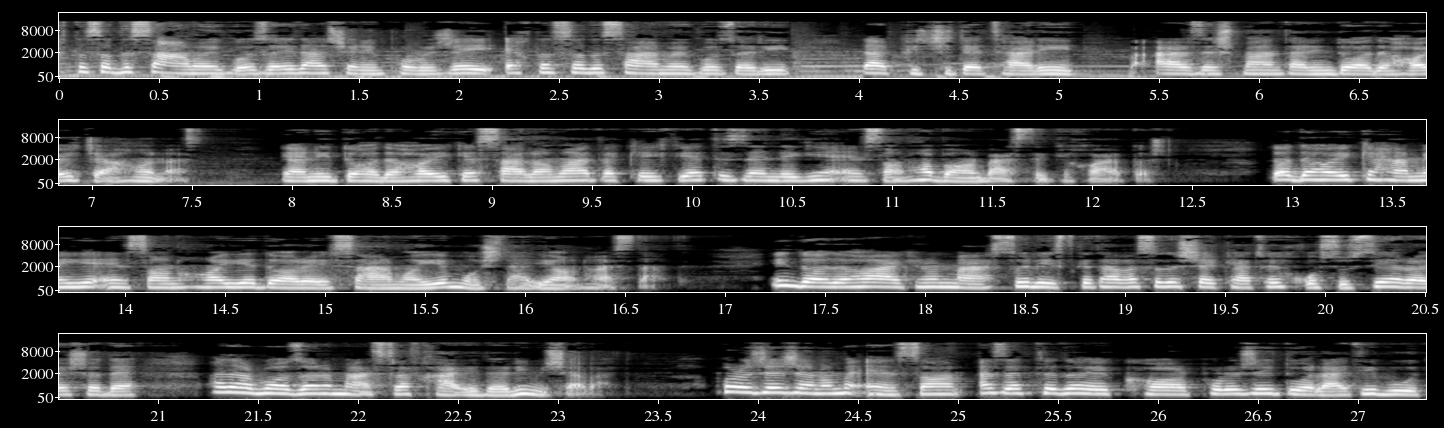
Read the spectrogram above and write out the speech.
اقتصاد سرمایه گذاری در چنین پروژه اقتصاد سرمایه گذاری در پیچیده ترین و ارزشمندترین داده های جهان است. یعنی داده هایی که سلامت و کیفیت زندگی انسان ها به آن بستگی خواهد داشت. داده هایی که همه انسان های دارای سرمایه مشتریان هستند. این داده ها اکنون محصولی است که توسط شرکت های خصوصی ارائه شده و در بازار مصرف خریداری می شود پروژه ژنوم انسان از ابتدای کار پروژه دولتی بود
